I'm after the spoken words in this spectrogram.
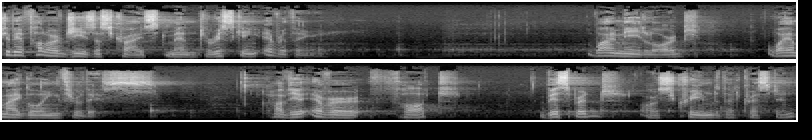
To be a follower of Jesus Christ meant risking everything. Why me, Lord? Why am I going through this? Have you ever thought, whispered, or screamed that question?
